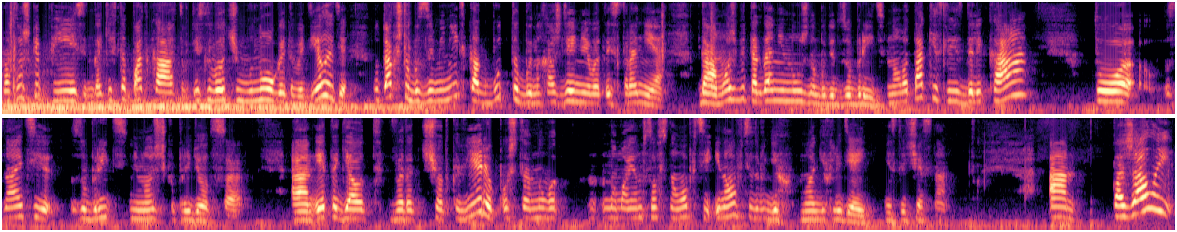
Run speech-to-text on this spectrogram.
прослушка песен, каких-то подкастов, если вы очень много этого делаете, ну так, чтобы заменить как будто бы нахождение в этой стране, да, может быть, тогда не нужно будет зубрить, но вот так, если издалека, то, знаете, зубрить немножечко придется. А, это я вот в это четко верю, потому что, ну вот, на моем собственном опыте и на опыте других многих людей, если честно. А, пожалуй,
